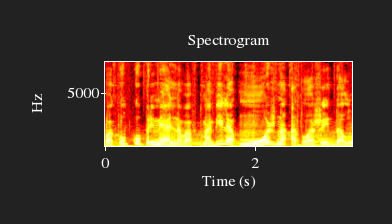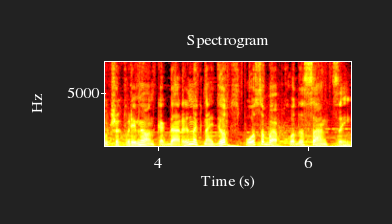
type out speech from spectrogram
Покупку премиального автомобиля можно отложить до лучших времен, когда рынок найдет способы обхода санкций.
